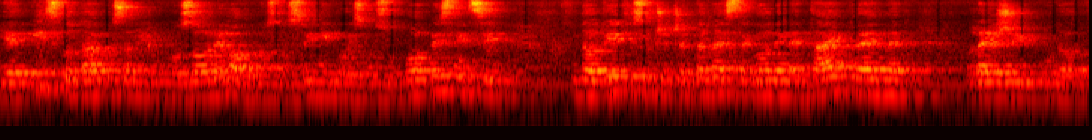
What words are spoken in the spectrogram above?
Jer isto tako sam ih upozorila, odnosno svi mi koji smo su od 2014. godine taj predmet leži u dobu.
